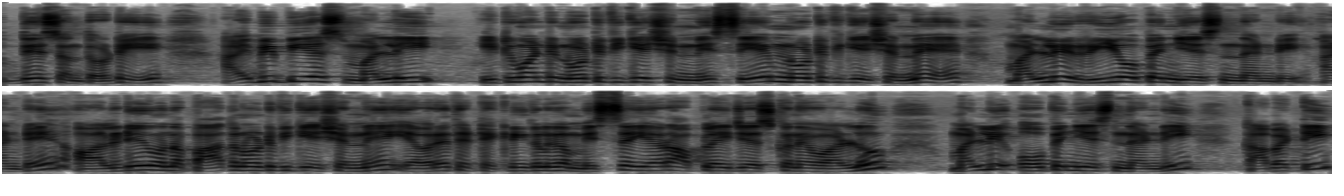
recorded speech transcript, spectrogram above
ఉద్దేశంతో ఐబీపీఎస్ మళ్ళీ ఇటువంటి నోటిఫికేషన్ని సేమ్ నోటిఫికేషన్నే మళ్ళీ రీఓపెన్ చేసిందండి. అంటే ఆల్రెడీ ఉన్న పాత నోటిఫికేషన్నే ఎవరైతే టెక్నికల్గా మిస్ అయ్యారో అప్లై చేసుకునే వాళ్ళు మళ్ళీ ఓపెన్ చేసిందండి. కాబట్టి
